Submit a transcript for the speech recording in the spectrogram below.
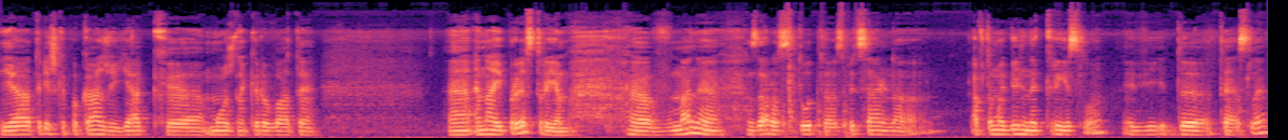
Я трішки покажу, як е, можна керувати е, NI пристроєм. Е, В мене зараз тут спеціальне автомобільне крісло від Tesla.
